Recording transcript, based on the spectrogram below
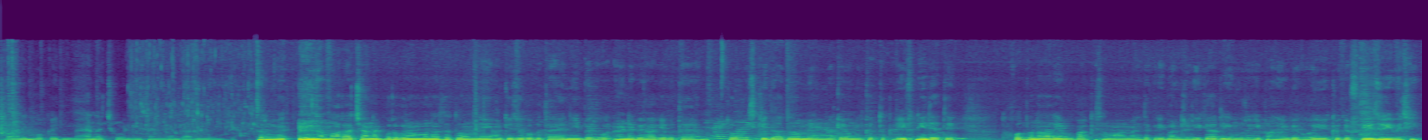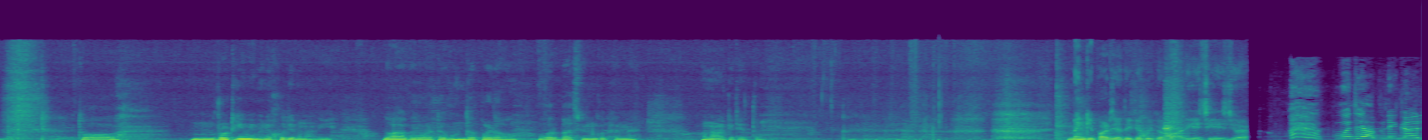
पानी मुके मैं ना छोड़नी संगे गाली हुई है असल में हमारा अचानक प्रोग्राम बना था तो हमने यहाँ किसी को बताया नहीं बिल्कुल एंड पे आके बताया। तो इसकी दादों में उनके उनको तकलीफ़ नहीं देते। तो ख़ुद बना रहे हैं बाकी सामान मैंने तकरीबन रेडी कर लिया मुर्गी पानी में भिगोई हुई क्योंकि फ्रीज़ हुई हुई थी। तो हम्म, रोटियाँ भी मैंने खुद ही बना ली दुआ करो आटा गूंदा पड़ा हो और बस इनको फिर मैं बना के देता हूँ। महँगी पड़ जाती कभी कभार ये चीज़ जो है। अपने घर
